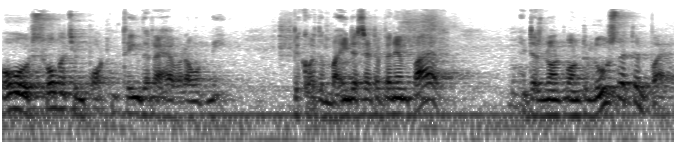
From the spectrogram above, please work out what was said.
Oh, so much important thing that I have around me. Because the mind has set up an empire and does not want to lose that empire.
